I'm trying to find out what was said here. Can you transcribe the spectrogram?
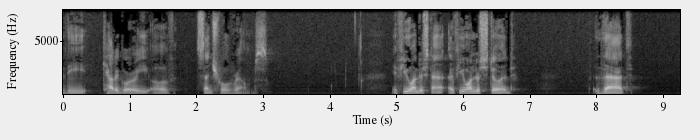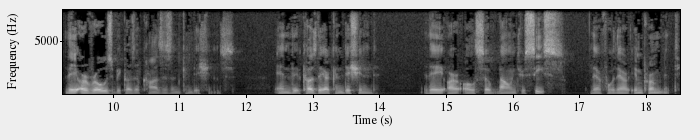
the category of sensual realms. If you understand, if you understood that they arose because of causes and conditions, and because they are conditioned, they are also bound to cease. Therefore, they are impermanent.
